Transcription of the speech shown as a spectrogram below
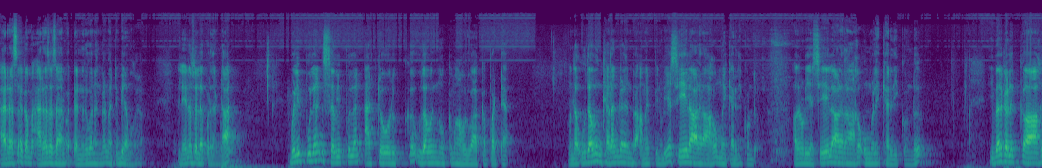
அரச கம அரச சார்பற்ற நிறுவனங்கள் மற்றும் பிரமுகர்கள் இதில் என்ன சொல்லப்படுது என்றால் விழிப்புலன் செவிப்புலன் அற்றோருக்கு உதவும் நோக்கமாக உருவாக்கப்பட்ட அந்த உதவும் கரங்கள் என்ற அமைப்பினுடைய செயலாளராக உண்மை கருதி கொண்டு அதனுடைய செயலாளராக உங்களை கருதி கொண்டு இவர்களுக்காக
